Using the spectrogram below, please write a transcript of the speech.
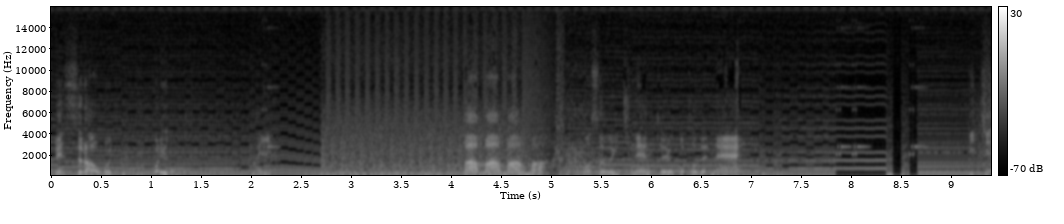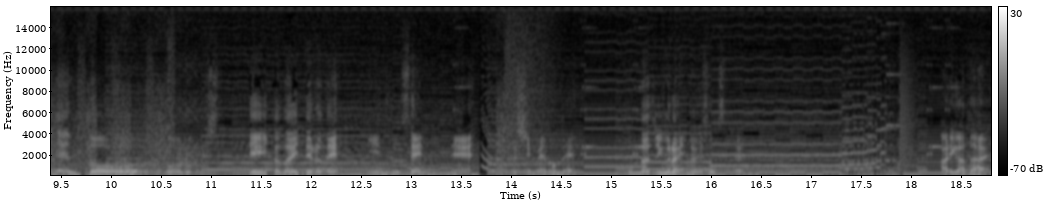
それすら覚えてない。ポリゴンだまあいいや。まあまあまあまあもうすぐ1年ということでね。1年と登録してていただいてるね人数1000人ね節目のね同じぐらいになりそうですねありがたい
